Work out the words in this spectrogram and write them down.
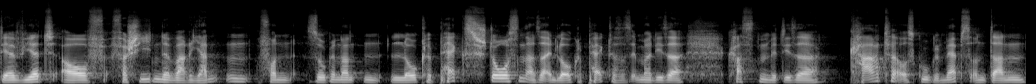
der wird auf verschiedene Varianten von sogenannten Local Packs stoßen. Also ein Local Pack, das ist immer dieser Kasten mit dieser Karte aus Google Maps und dann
